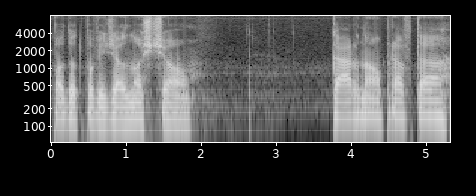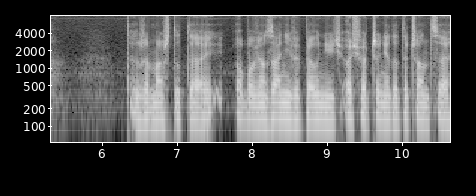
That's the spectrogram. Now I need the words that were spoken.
pod odpowiedzialnością karną, prawda? Także masz tutaj obowiązanie wypełnić oświadczenie dotyczące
